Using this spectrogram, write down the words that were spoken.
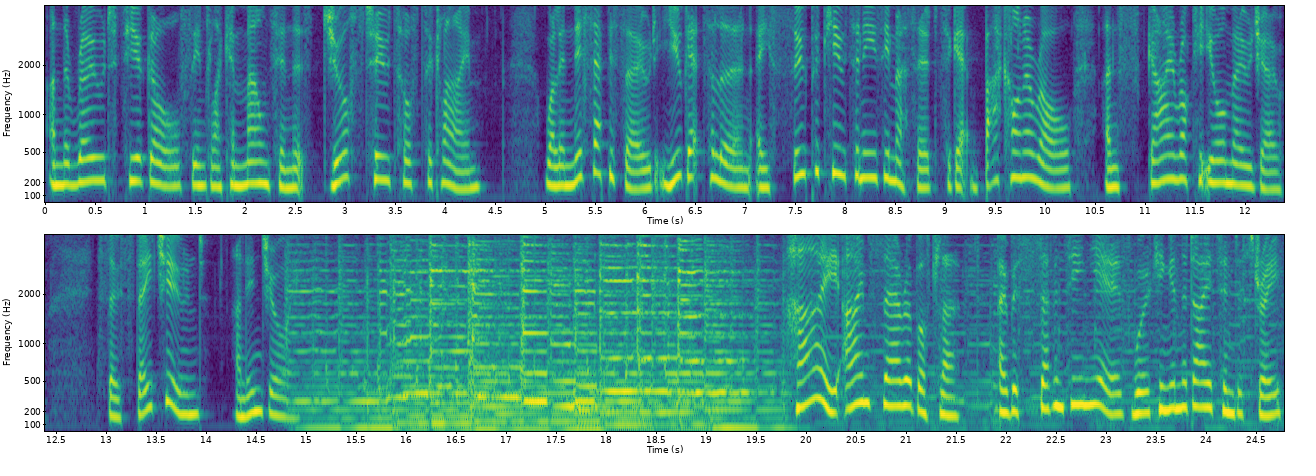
and the road to your goal seems like a mountain that's just too tough to climb? Well, in this episode, you get to learn a super cute and easy method to get back on a roll and skyrocket your mojo. So stay tuned and enjoy. Hi, I'm Sarah Butler. Over 17 years working in the diet industry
